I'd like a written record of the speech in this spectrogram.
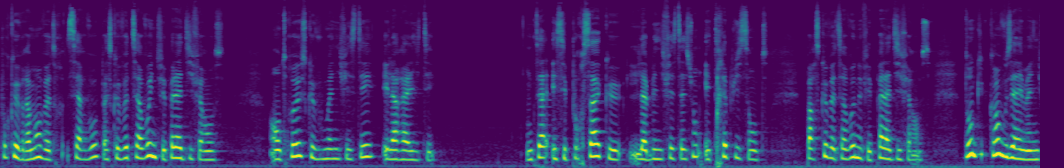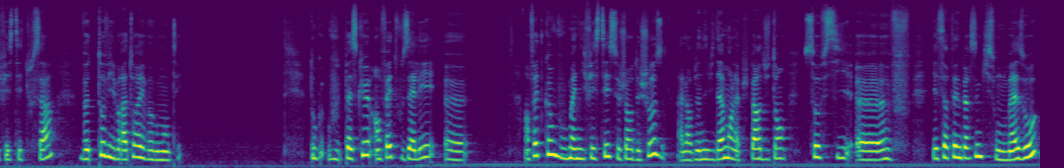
Pour que vraiment votre cerveau, parce que votre cerveau, ne fait pas la différence entre ce que vous manifestez et la réalité et c'est pour ça que la manifestation est très puissante, parce que votre cerveau ne fait pas la différence. Donc quand vous allez manifester tout ça, votre taux vibratoire va augmenter. Donc, parce que en fait, vous allez... Euh, En fait, quand vous manifestez ce genre de choses, alors bien évidemment, la plupart du temps, sauf si euh, il y a certaines personnes qui sont maso,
